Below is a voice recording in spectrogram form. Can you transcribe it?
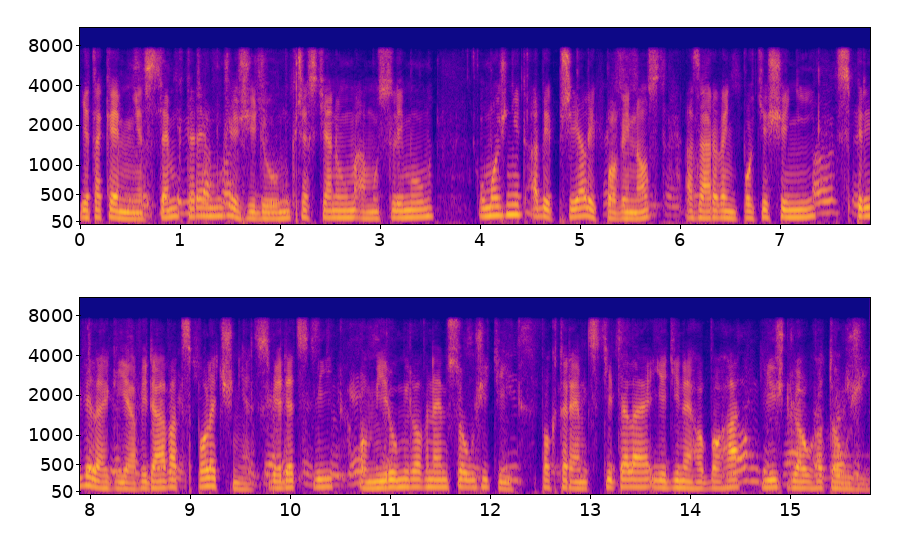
je také městem, které může židům, křesťanům a muslimům umožnit, aby přijali povinnost a zároveň potěšení z privilegia vydávat společně svědectví o míru milovném soužití, po kterém ctitelé jediného Boha již dlouho touží.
